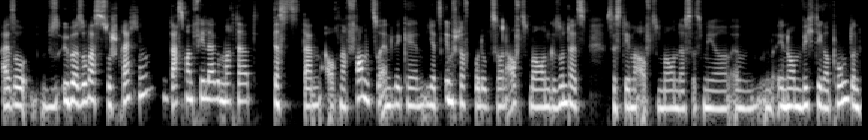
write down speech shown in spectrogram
Also über sowas zu sprechen, dass man Fehler gemacht hat, das dann auch nach vorne zu entwickeln, jetzt Impfstoffproduktion aufzubauen, Gesundheitssysteme aufzubauen, das ist mir ähm, ein enorm wichtiger Punkt. Und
